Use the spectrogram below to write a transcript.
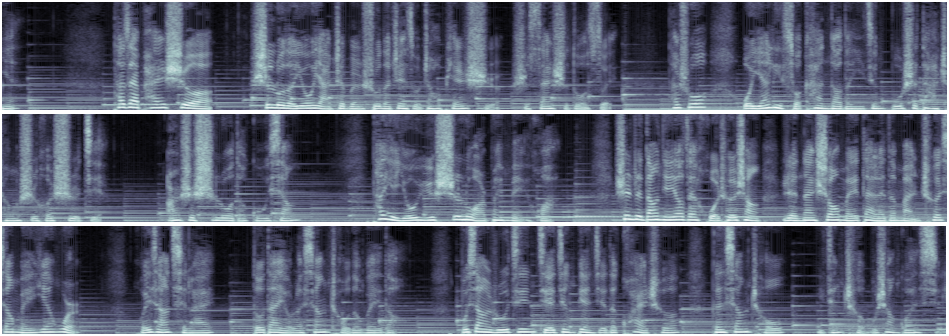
念。他在拍摄。《失落的优雅》这本书的这组照片时是三十多岁，他说：“我眼里所看到的已经不是大城市和世界，而是失落的故乡。他也由于失落而被美化，甚至当年要在火车上忍耐烧煤带来的满车厢煤烟味儿，回想起来都带有了乡愁的味道，不像如今捷径便捷的快车，跟乡愁已经扯不上关系了。”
